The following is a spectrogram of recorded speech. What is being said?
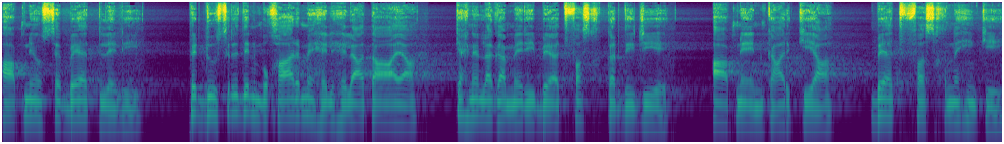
آپ نے اس سے بیعت لے لی۔ پھر دوسرے دن بخار میں ہل ہلاتا آیا، کہنے لگا، میری بیعت فسخ کر دیجیے۔ آپ نے انکار کیا، بیعت فسخ نہیں کی۔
